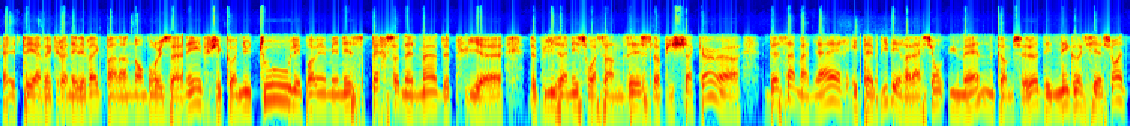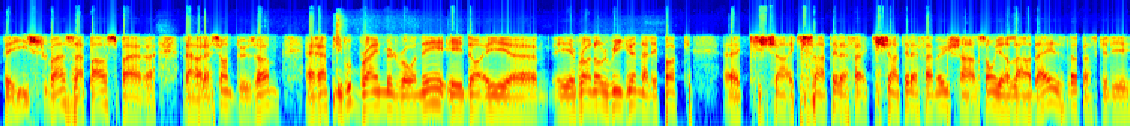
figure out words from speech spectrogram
a été avec René Lévesque pendant de nombreuses années. J'ai connu tous les premiers ministres personnellement depuis euh, depuis les années 70. Là. Puis chacun, a, de sa manière, établi des relations humaines comme cela, des négociations entre pays. Souvent, ça passe par euh, la relation entre deux hommes. Rappelez-vous Brian Mulroney et, et, et Ronald Reagan à l'époque qui, qui, chantait la qui chantait la fameuse chanson irlandaise, là, parce que les,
